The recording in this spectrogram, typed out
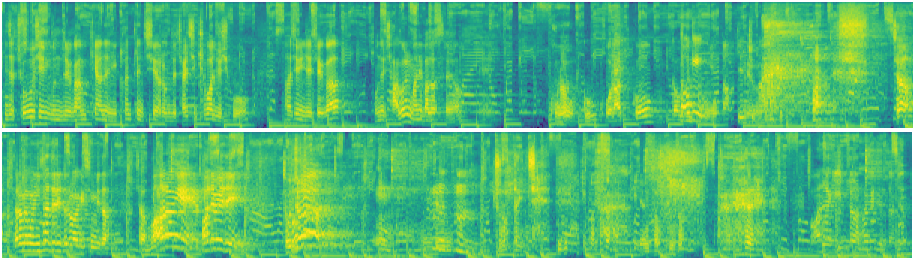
진짜 좋으신 분들과 함께하는 이 컨텐츠 여러분들 잘 지켜봐 주시고 사실 이제 제가 오늘 자극을 많이 받았어요. 예. 골았고. 골았고 떡이고, 떡이고 끼고. 자 여러분 인사드리도록 하겠습니다. 자 마랑의 바디빌딩 도전! 음, 죽었다 이제. 만약에 입장을 하게 된다면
